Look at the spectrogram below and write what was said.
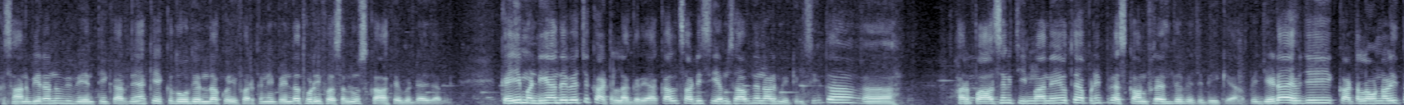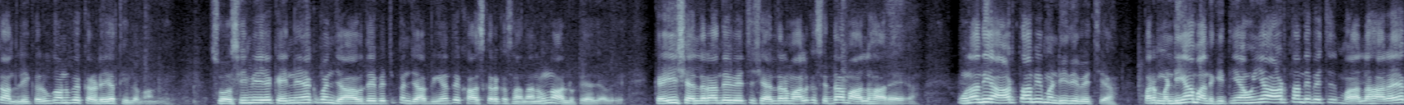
ਕਿਸਾਨ ਵੀਰਾਂ ਨੂੰ ਵੀ ਬੇਨਤੀ ਕਰਦੇ ਹਾਂ ਕਿ ਇੱਕ ਦੋ ਦਿਨ ਦਾ ਕੋਈ ਫ਼ਰਕ ਨਹੀਂ ਪੈਂਦਾ ਥੋੜੀ ਫਸਲ ਨੂੰ ਸੁਕਾ ਕੇ ਵੱਢਿਆ ਜਾਵੇ। ਕਈ ਮੰਡੀਆਂ ਦੇ ਵਿੱਚ ਘੱਟ ਲੱਗ ਰਿਹਾ। ਕੱਲ ਸਾਡੀ ਸੀਐਮ ਸਾਹਿਬ ਦੇ ਨਾਲ ਮੀਟਿੰਗ ਸੀ ਤਾਂ ਹਰਪਾਲ ਸਿੰਘ ਚੀਮਾ ਨੇ ਉੱਥੇ ਆਪਣੀ ਪ੍ਰੈਸ ਕਾਨਫਰੰਸ ਦੇ ਵਿੱਚ ਵੀ ਕਿਹਾ ਵੀ ਜਿਹੜਾ ਇਹੋ ਜਿਹੀ ਕੱਟ ਲਾਉਣ ਵਾਲੀ ਧਾਂਦਲੀ ਕਰੂਗਾ, ਉਹਨੂੰ ਫਿਰ ਕਰੜੇ ਹੱਥੀ ਲਵਾਂਗੇ। ਸੋ ਅਸੀਂ ਵੀ ਇਹ ਕਹਿੰਦੇ ਆ ਕਿ ਪੰਜਾਬ ਦੇ ਵਿੱਚ ਪੰਜਾਬੀਆਂ ਤੇ ਖਾਸ ਕਰ ਕਿਸਾਨਾਂ ਨੂੰ ਨਾ ਲੁੱਟਿਆ ਜਾਵੇ। ਕਈ ਸ਼ੈਲਰਾਂ ਦੇ ਵਿੱਚ ਸ਼ੈਲਰ ਮਾਲਕ ਸਿੱਧਾ ਮਾਲ ਲਾ ਰਹੇ ਆ। ਉਹਨਾਂ ਦੀਆਂ ਆੜਤਾਂ ਵੀ ਮੰਡੀ ਦੇ ਵਿੱਚ ਆ। ਪਰ ਮੰਡੀਆਂ ਬੰਦ ਕੀਤੀਆਂ ਹੋਈਆਂ, ਆੜਤਾਂ ਦੇ ਵਿੱਚ ਮਾਲ ਲਹਾ ਰਹੇ ਆ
